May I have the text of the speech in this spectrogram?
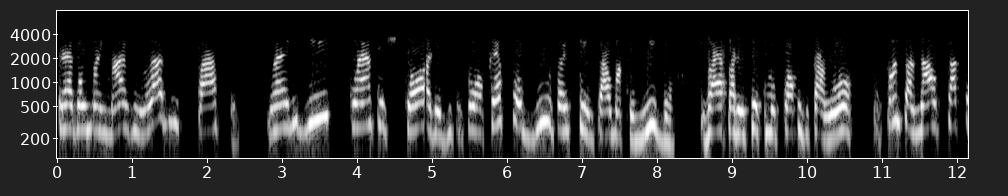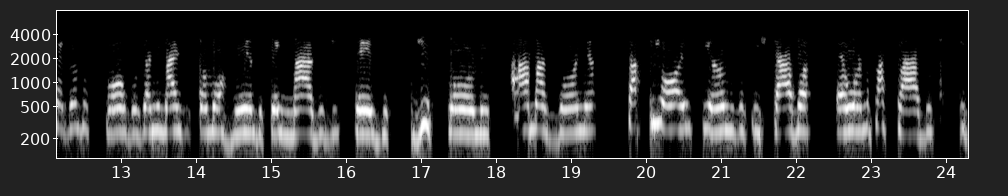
pega uma imagem lá do espaço, né? ele diz com essa história de que qualquer foguinho para esquentar uma comida vai aparecer como foco de calor. O Pantanal está pegando fogo, os animais estão morrendo, queimados, de sede, de fome. A Amazônia está pior esse ano do que estava é, o ano passado. E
